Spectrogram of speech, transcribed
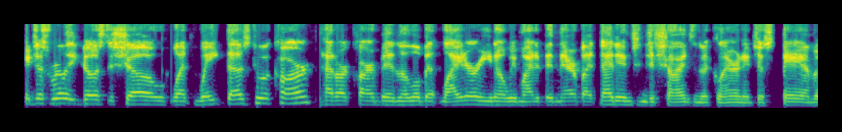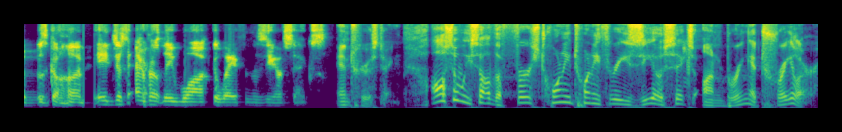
It just really goes to show what weight does to a car. Had our car been a little bit lighter, you know, we might have been there, but that engine just shines in the McLaren. It just, bam, it was gone. It just effortlessly walked away from the Z06. Interesting. Also, we saw the first 2023 Z06 on Bring a Trailer.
